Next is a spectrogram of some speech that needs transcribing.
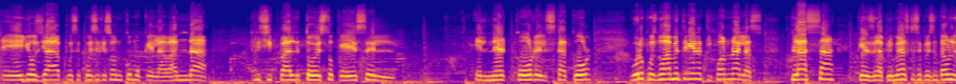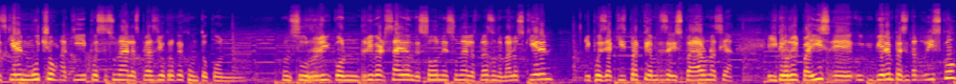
Eh, ellos ya pues se puede decir que son como que la banda principal de todo esto que es el el nerdcore, el skacore. Bueno, pues nuevamente viene a Tijuana, una de las plazas que desde la primera vez que se presentaron les quieren mucho. Aquí pues es una de las plazas, yo creo que junto con, con, su, con Riverside, donde son, es una de las plazas donde más los quieren. Y pues de aquí prácticamente se dispararon hacia el interior del país. Eh, vienen presentando disco,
